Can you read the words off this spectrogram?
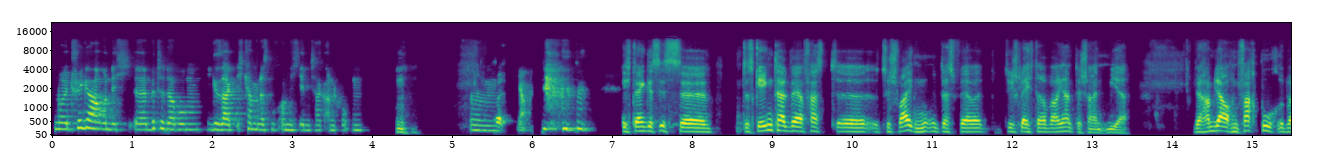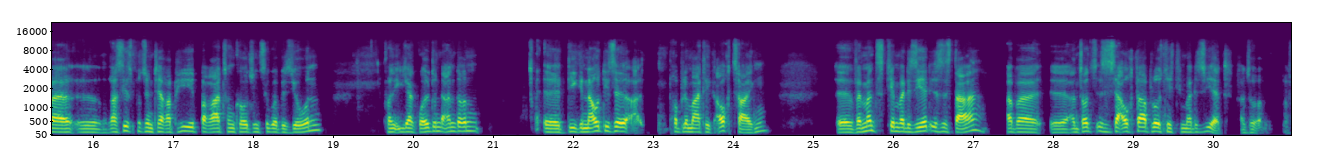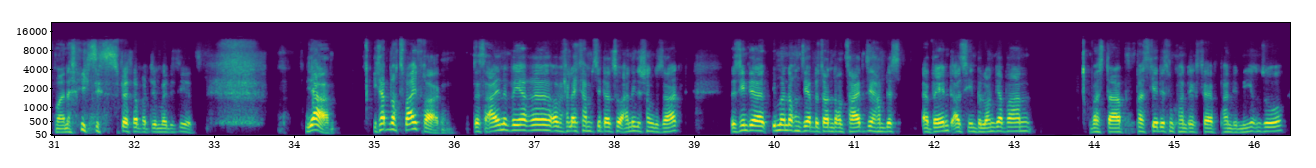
neue Trigger und ich äh, bitte darum, wie gesagt, ich kann mir das Buch auch nicht jeden Tag angucken. Mhm. Ähm, ja. Ich denke, es ist äh, das Gegenteil wäre fast äh, zu schweigen und das wäre die schlechtere Variante, scheint mir. Wir haben ja auch ein Fachbuch über äh, Rassismus in Therapie, Beratung, Coaching, Supervision von Ilja Gold und anderen, äh, die genau diese Problematik auch zeigen. Äh, wenn man es thematisiert, ist es da, aber äh, ansonsten ist es ja auch da, bloß nicht thematisiert. Also aus meiner Sicht ist es besser, man thematisiert Ja, ich habe noch zwei Fragen. Das eine wäre, aber vielleicht haben Sie dazu einiges schon gesagt, wir sind ja immer noch in sehr besonderen Zeiten. Sie haben das erwähnt, als Sie in Bologna waren, was da passiert ist im Kontext der Pandemie und so.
